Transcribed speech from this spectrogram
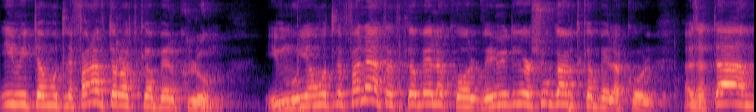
אם היא תמות לפניו אתה לא תקבל כלום. אם הוא ימות לפניה אתה תקבל הכל, ואם יתגרשו גם תקבל הכל. אז אתה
